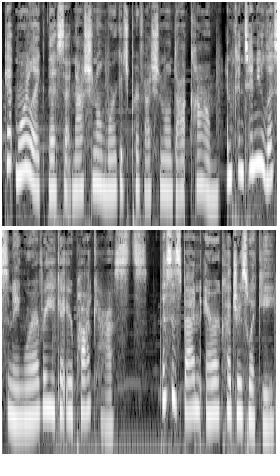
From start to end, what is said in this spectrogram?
Get more like this at nationalmortgageprofessional.com and continue listening wherever you get your podcasts. This has been Erica Drzewiecki.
